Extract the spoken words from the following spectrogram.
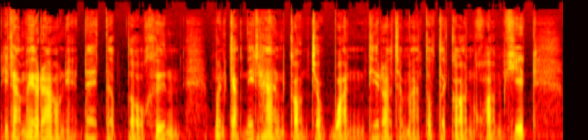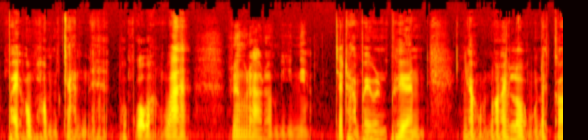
ที่ทำให้เราเนี่ยได้เติบโตขึ้น เหมือนกับนิทานก่อนจบวันที่เราจะมาตกตะกอนความคิดไปพร้อมๆ กันนะฮะผมก็หวังว่าเรื่องราวเหล่านี้เนี่ย จะทำให้เพื่อนๆเหงาน้อยลง แล้วก็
